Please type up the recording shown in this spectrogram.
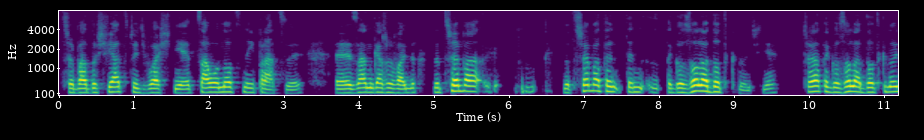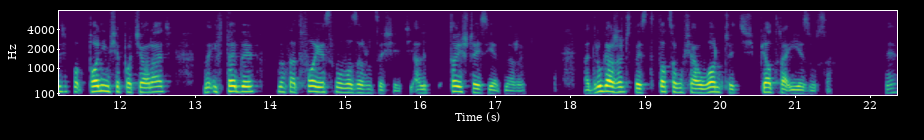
Trzeba doświadczyć właśnie całonocnej pracy, e, zaangażowania. No, no trzeba, no trzeba ten, ten, tego zola dotknąć, nie? Trzeba tego zola dotknąć, po, po nim się pociorać, no i wtedy no, na Twoje słowo zarzucę sieci. Ale to jeszcze jest jedna rzecz. A druga rzecz to jest to, co musiało łączyć Piotra i Jezusa. Nie?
